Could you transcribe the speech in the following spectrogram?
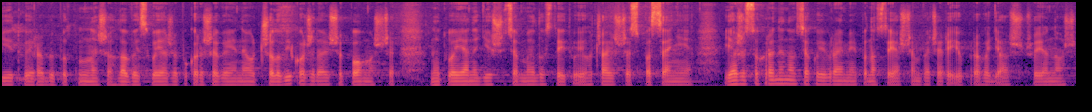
Кліпсу твої раби подклониш глави своя же покоришеве не от чоловіка, ожидаючи помощи, не твоя надійшися милости і твоєго чаще спасення. Я же сохрани на всякої время і по настоящим вечерю пригодящою нож,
